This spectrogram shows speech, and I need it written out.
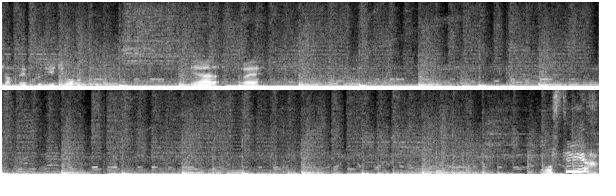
Je refais le coup du tour. Il y en a là, ouais. On se tire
